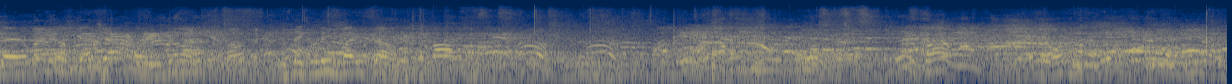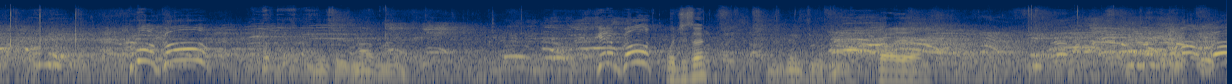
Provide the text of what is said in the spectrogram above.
there, everybody else catch up, or you go, huh? You take the lead by yourself. Come on, go! Get him, gold! What'd you say? Oh, yeah. Come on, go!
